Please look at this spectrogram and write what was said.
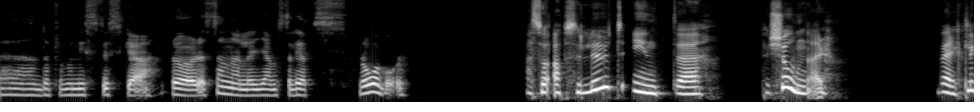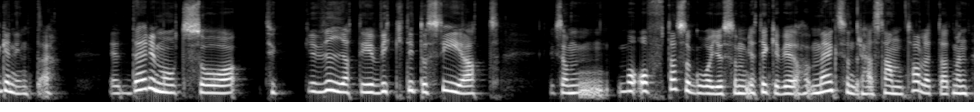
eh, den feministiska rörelsen eller jämställdhetsfrågor? Alltså absolut inte personer. Verkligen inte. Eh, däremot så vi att det är viktigt att se att liksom, ofta så går ju, som jag tycker vi har märkt under det här samtalet, att men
